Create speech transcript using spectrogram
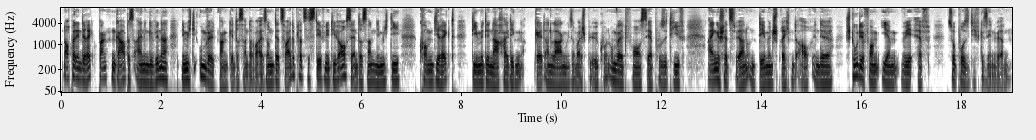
Und auch bei den Direktbanken gab es einen Gewinner, nämlich die Umweltbank interessanterweise. Und der zweite Platz ist definitiv auch sehr interessant, nämlich die Comdirect, die mit den nachhaltigen Geldanlagen wie zum Beispiel Öko- und Umweltfonds sehr positiv eingeschätzt werden und dementsprechend auch in der Studie vom IMWF so positiv gesehen werden.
